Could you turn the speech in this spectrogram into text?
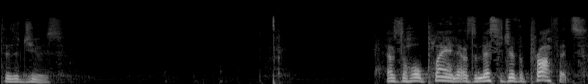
Through the Jews. That was the whole plan. That was the message of the prophets.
